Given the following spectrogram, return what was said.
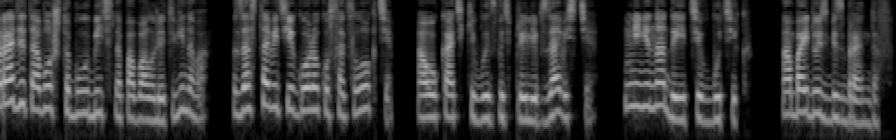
Ради того, чтобы убить наповал Литвинова, заставить Егора кусать локти, а у Катьки вызвать прилив зависти, мне не надо идти в бутик. Обойдусь без брендов.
